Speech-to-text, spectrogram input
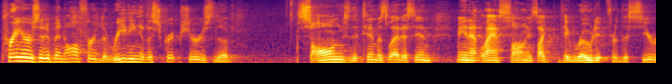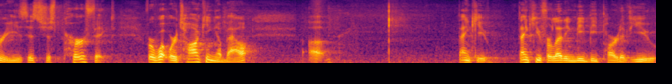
prayers that have been offered, the reading of the scriptures, the songs that Tim has led us in. Man, that last song, it's like they wrote it for the series. It's just perfect for what we're talking about. Uh, Thank you. Thank you for letting me be part of you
